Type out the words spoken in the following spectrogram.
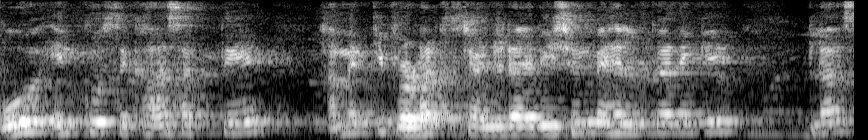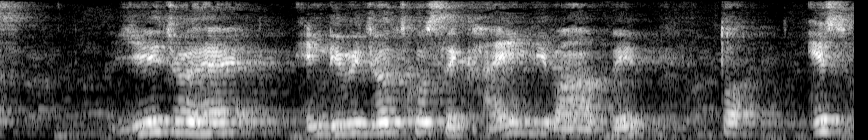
वो इनको सिखा सकते हैं। हम इनकी प्रोडक्ट स्टैंडर्डाइजेशन में हेल्प करेंगे। प्लस ये जो है इंडिविजुअल्स को सिखाएँगी वहाँ पे। तो इस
